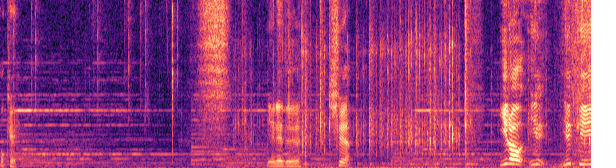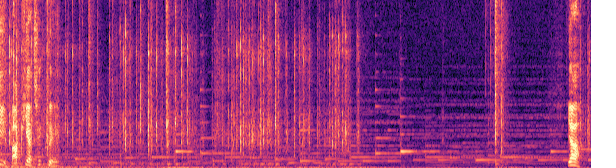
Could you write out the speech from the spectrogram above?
오케이. 얘네들 7 1어 1 1P 마피아 체크해. 야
